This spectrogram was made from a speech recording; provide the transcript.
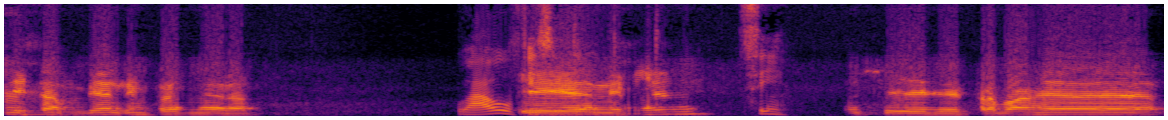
y también enfermera. Wow, y en mi país, sí. trabajé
